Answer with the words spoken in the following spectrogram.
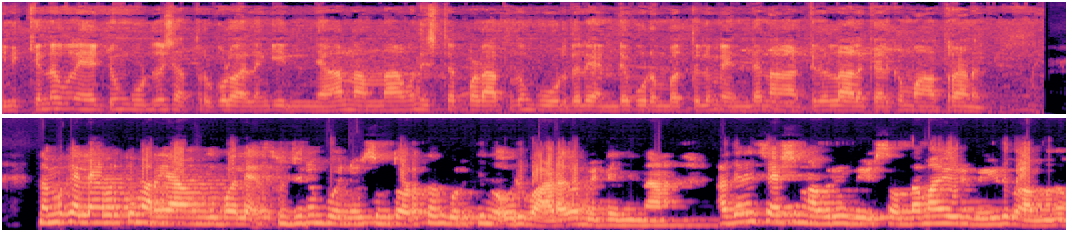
എനിക്ക് തന്നെ ഏറ്റവും കൂടുതൽ ശത്രുക്കളോ അല്ലെങ്കിൽ ഞാൻ നന്നാമത് ഇഷ്ടപ്പെടാത്തതും കൂടുതൽ എന്റെ കുടുംബത്തിലും എന്റെ നാട്ടിലുള്ള ആൾക്കാർക്ക് മാത്രമാണ് നമുക്ക് എല്ലാവർക്കും അറിയാവുന്നതുപോലെ സുജിനും പൊന്നൂസും തുടക്കം കുറിക്കുന്ന ഒരു വാടക വീട്ടിൽ നിന്നാണ്. അതിനുശേഷം അവർ സ്വന്തമായ ഒരു വീട് വാങ്ങുന്നു.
